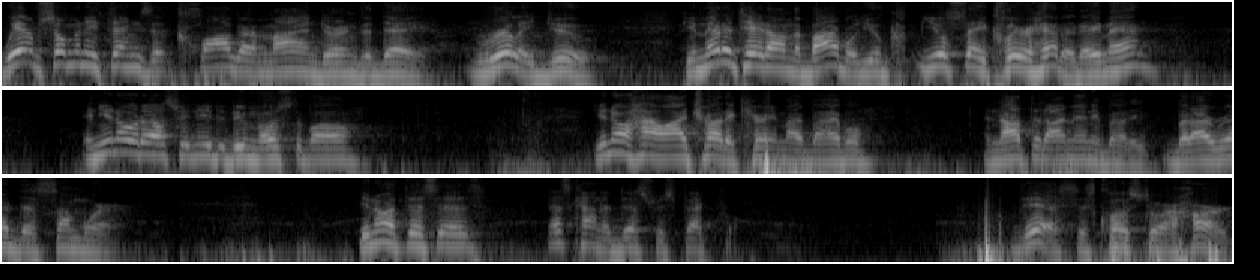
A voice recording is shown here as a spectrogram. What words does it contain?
We have so many things that clog our mind during the day, really do. If you meditate on the Bible, you'll, you'll stay clear headed. Amen? And you know what else we need to do most of all? You know how I try to carry my Bible? And not that I'm anybody, but I read this somewhere. You know what this is? That's kind of disrespectful. This is close to our heart.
